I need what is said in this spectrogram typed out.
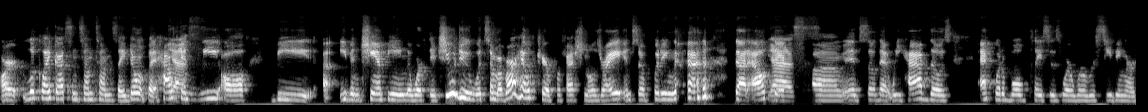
are look like us, and sometimes they don't. But how yes. can we all be uh, even championing the work that you do with some of our healthcare professionals, right? And so putting that that out yes. there, um, and so that we have those equitable places where we're receiving our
